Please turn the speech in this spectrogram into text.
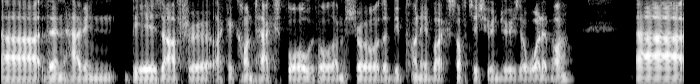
uh, than having beers after like a contact sport with all, I'm sure there'd be plenty of like soft tissue injuries or whatever. Uh,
